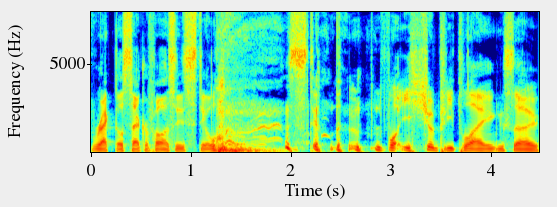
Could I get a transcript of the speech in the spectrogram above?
Rakdos sacrifice is still still the, what you should be playing. So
